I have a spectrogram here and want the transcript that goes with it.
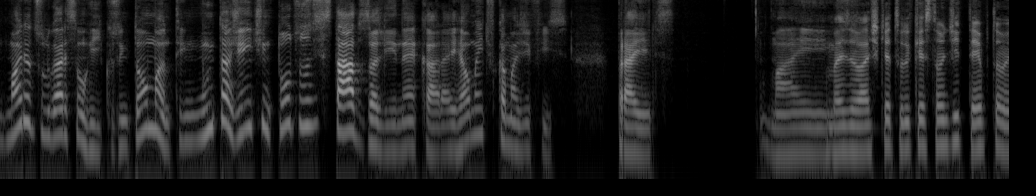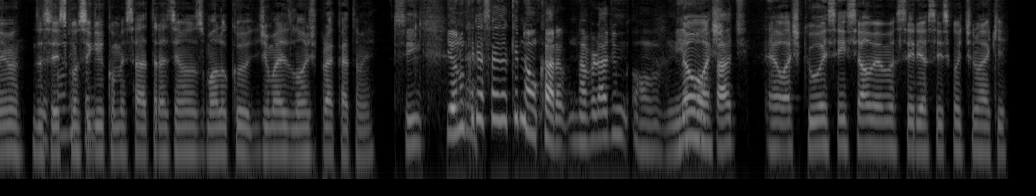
a maioria dos lugares são ricos. Então, mano, tem muita gente em todos os estados ali, né, cara? Aí realmente fica mais difícil pra eles. Mas. Mas eu acho que é tudo questão de tempo também, mano. De vocês conseguirem começar a trazer uns malucos de mais longe pra cá também. Sim. E eu não queria sair daqui, não, cara. Na verdade, minha Não, eu acho- vontade. É, eu acho que o essencial mesmo seria vocês continuar aqui.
